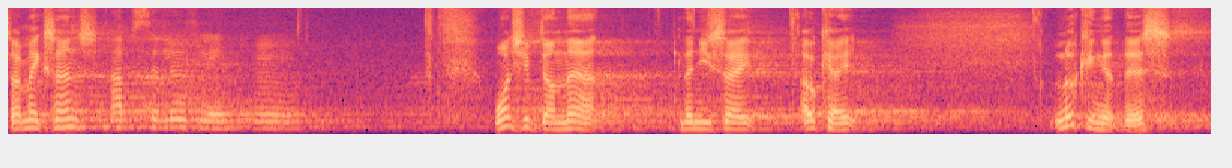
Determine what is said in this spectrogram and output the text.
Does that make sense? absolutely. Mm. Once you've done that, then you say, okay, looking at this,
